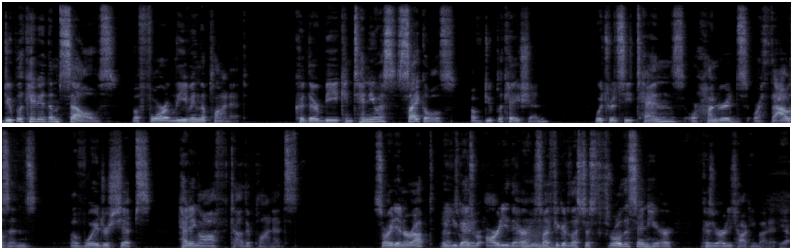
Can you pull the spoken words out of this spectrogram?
duplicated themselves before leaving the planet? Could there be continuous cycles of duplication, which would see tens or hundreds or thousands of Voyager ships heading off to other planets? Sorry to interrupt, but That's you guys okay. were already there, so I Hmm. figured let's just throw this in here because you're already talking about it. Yeah.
